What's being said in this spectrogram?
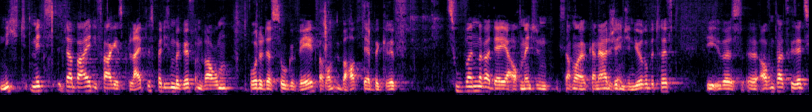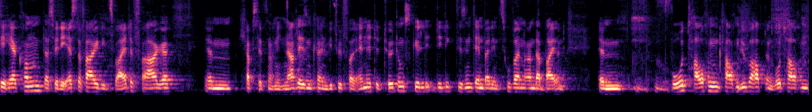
nicht mit dabei. Die Frage ist, bleibt es bei diesem Begriff und warum wurde das so gewählt? Warum überhaupt der Begriff Zuwanderer, der ja auch Menschen, ich sag mal, kanadische Ingenieure betrifft, die über das äh, Aufenthaltsgesetz hierher kommen? Das wäre die erste Frage. Die zweite Frage, ähm, ich habe es jetzt noch nicht nachlesen können, wie viele vollendete Tötungsdelikte sind denn bei den Zuwanderern dabei und ähm, wo tauchen, tauchen überhaupt und wo tauchen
